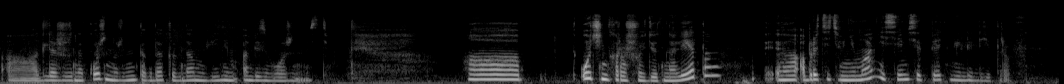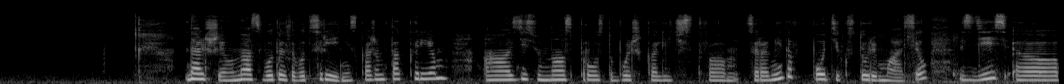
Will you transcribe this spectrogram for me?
а, для жирной кожи нужны тогда, когда мы видим обезвоженность. А, очень хорошо идет на лето. Э, обратите внимание, 75 миллилитров. Дальше у нас вот это вот средний, скажем так, крем. А здесь у нас просто больше количество церамидов по текстуре масел. Здесь э,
